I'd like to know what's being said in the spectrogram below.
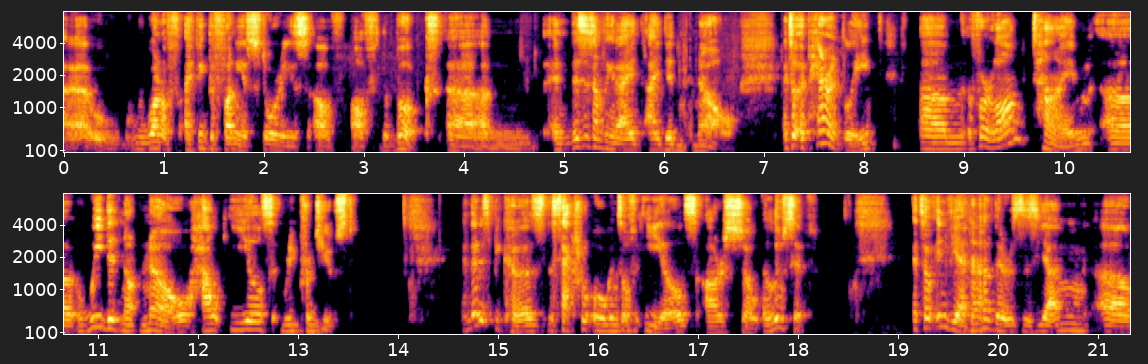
uh, one of, I think, the funniest stories of, of the book. Um, and this is something that I, I didn't know. And so, apparently, um, for a long time, uh, we did not know how eels reproduced. And that is because the sexual organs of eels are so elusive. And so in Vienna, there is this young, uh,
